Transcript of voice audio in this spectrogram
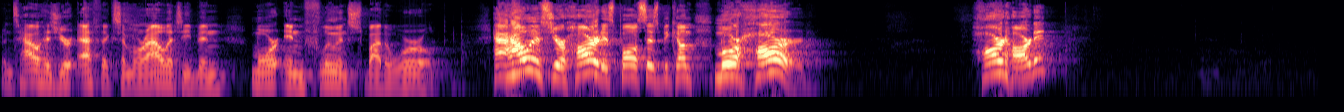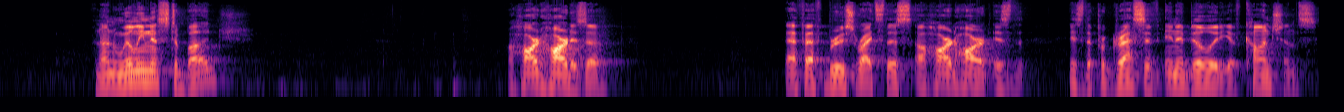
Friends, how has your ethics and morality been more influenced by the world? How has your heart, as Paul says, become more hard? Hard hearted? An unwillingness to budge? A hard heart is a F. F. Bruce writes this a hard heart is the, is the progressive inability of conscience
